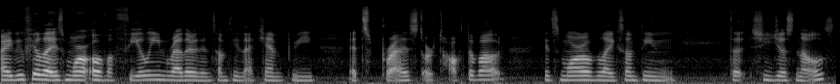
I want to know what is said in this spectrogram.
I do feel that it's more of a feeling rather than something that can be expressed or talked about. It's more of like something that she just knows.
